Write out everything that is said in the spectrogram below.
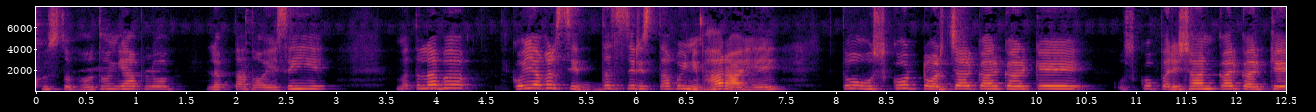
खुश तो बहुत होंगे आप लोग, लगता तो ऐसे ही है। मतलब कोई अगर शिद्दत से रिश्ता कोई निभा रहा है तो उसको टॉर्चर कर कर के उसको परेशान कर कर के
